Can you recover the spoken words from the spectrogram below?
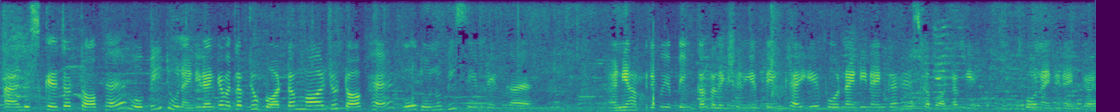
एंड इसके जो टॉप है वो भी टू नाइन्टी नाइन का मतलब जो बॉटम और जो टॉप है वो दोनों भी सेम रेट का है। एंड यहाँ पे देखो ये पिंक का कलेक्शन ये पिंक है ये फोर नाइन्टी नाइन का है इसका बॉटम ये फोर नाइन्टी नाइन का है।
